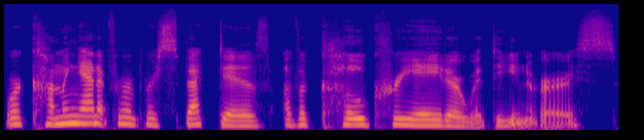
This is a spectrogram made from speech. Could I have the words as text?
We're coming at it from a perspective of a co creator with the universe.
